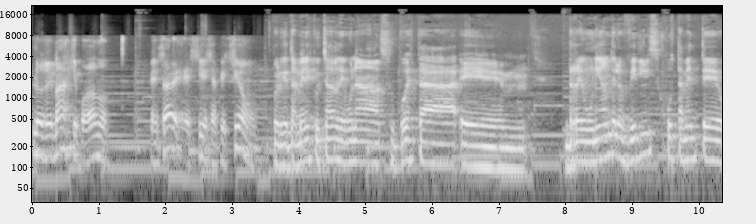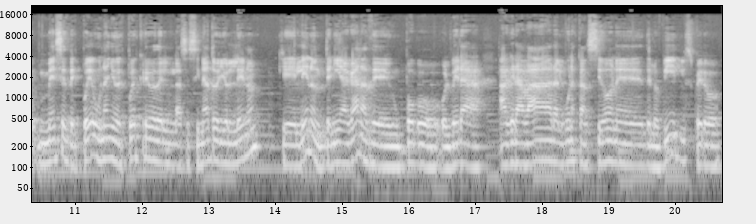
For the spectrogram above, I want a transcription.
Lo demás que podamos pensar es ciencia ficción. Porque también he escuchado de una supuesta eh, reunión de los Beatles justamente meses después, un año después creo del asesinato de John Lennon, que Lennon tenía ganas de un poco volver a, a grabar algunas canciones de los Beatles, pero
